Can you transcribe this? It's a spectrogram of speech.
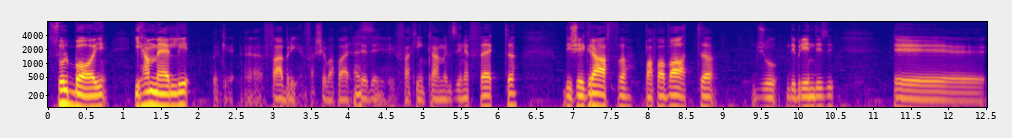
Soulboy, i Cammelli, perché Fabri faceva parte Eh sì. dei fucking Camels in effect, DJ Graff, Papa Vat, giù di Brindisi, e,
